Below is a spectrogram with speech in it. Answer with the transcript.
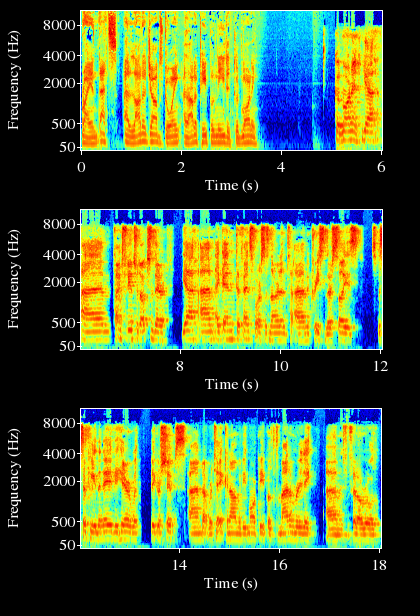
Brian, that's a lot of jobs going, a lot of people needed. Good morning. Good morning. Yeah, um, thanks for the introduction there. Yeah, um, again, Defence Forces in Ireland um, increasing their size, specifically in the Navy here with bigger ships um, that we're taking on. We need more people to man them really um, and fulfil our role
